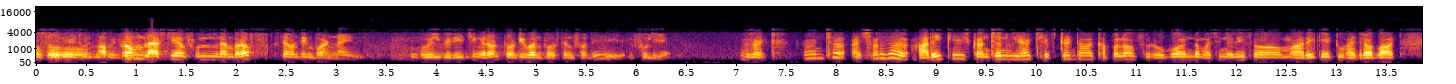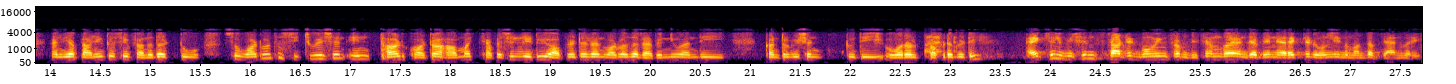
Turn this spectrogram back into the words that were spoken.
For So, full year it will be up 21. from last year full number of 17.9. Hmm. We will be reaching around 21% for the full year. Right. And sir, as far as our RAK is concerned, we had shifted a couple of robo and the machinery from RAK to Hyderabad, and we are planning to shift another two. So what was the situation in third quarter? How much capacity did we operate and what was the revenue and the contribution to the overall uh, profitability? Actually, missions started moving from December and they've been erected only in the month of January.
